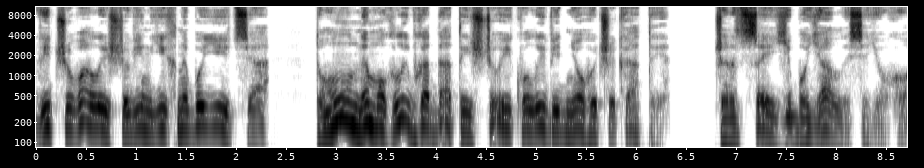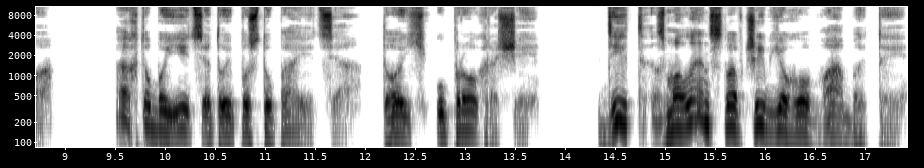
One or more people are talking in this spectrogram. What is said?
відчували, що він їх не боїться, тому не могли вгадати, що і коли від нього чекати. Через це й боялися його. А хто боїться, той поступається, той у програші. Дід з маленства вчив його вабити,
